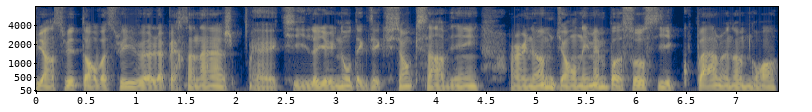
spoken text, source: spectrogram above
Puis ensuite, on va suivre le personnage euh, qui, là, il y a une autre exécution qui s'en vient. Un homme qu'on n'est même pas sûr s'il est coupable, un homme noir.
